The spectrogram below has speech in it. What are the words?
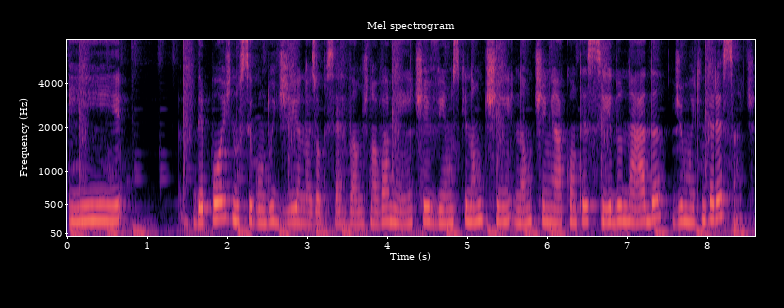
E depois, no segundo dia, nós observamos novamente e vimos que não tinha, não tinha acontecido nada de muito interessante.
